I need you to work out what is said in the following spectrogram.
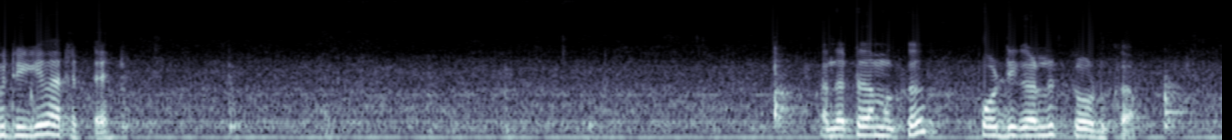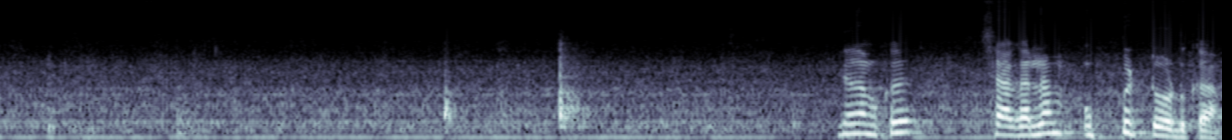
ഉരുകി വരട്ടെ. എന്നിട്ട് നമുക്ക് പൊടികൾ ഇട്ട് കൊടുക്കാം. ഇനി നമുക്ക് ശകലം ഉപ്പിട്ട് കൊടുക്കാം.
